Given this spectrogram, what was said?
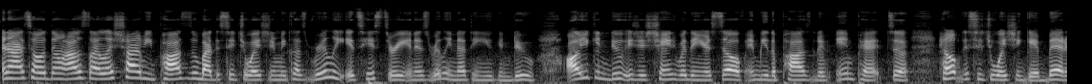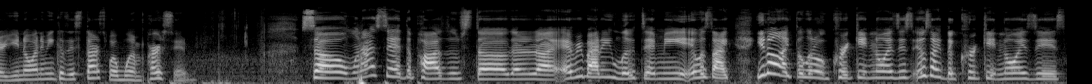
and I told them, I was like, let's try to be positive about the situation because really it's history and there's really nothing you can do. All you can do is just change within yourself and be the positive impact to help the situation get better. You know what I mean? Because it starts with one person. So when I said the positive stuff, da, da, da, everybody looked at me. It was like you know, like the little cricket noises. It was like the cricket noises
